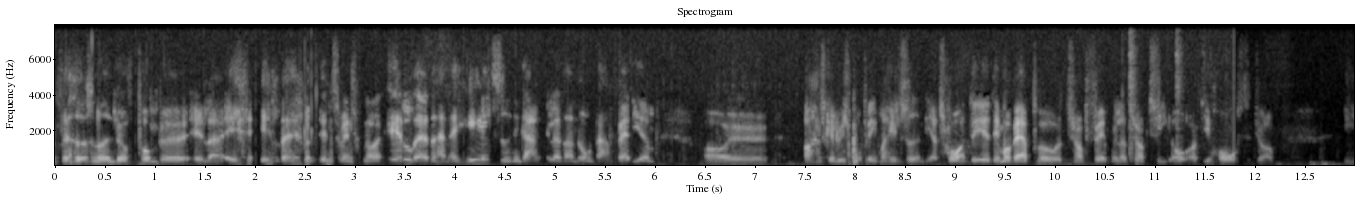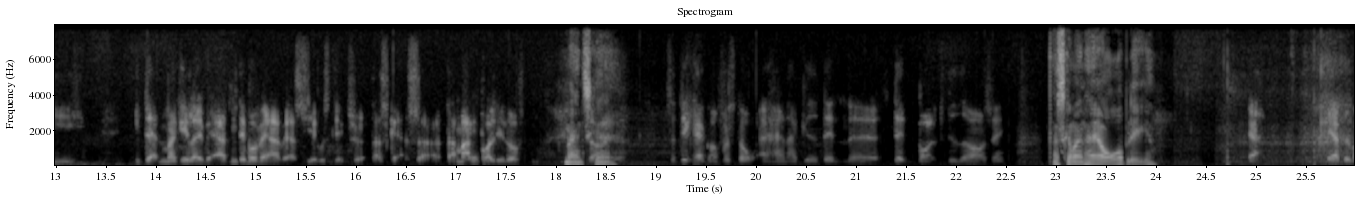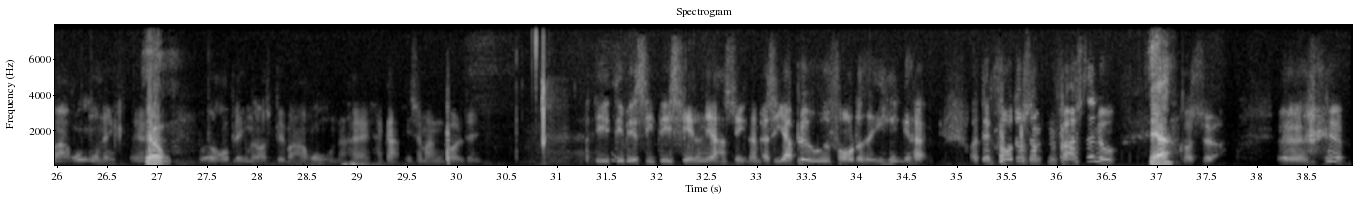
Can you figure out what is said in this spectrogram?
hvad hedder sådan noget, en luftpumpe, eller et, et eller andet, en svensk nøje, et eller andet. Han er hele tiden i gang, eller der er nogen, der har fat i ham, og, øh, og han skal løse problemer hele tiden. Jeg tror, det, det må være på top 5 eller top 10 over de hårdeste job i, i Danmark eller i verden. Det må være at være cirkusdirektør. Der, skal, altså, der er mange bolde i luften. Man Så, skal, øh, så det kan jeg godt forstå, at han har givet den, øh, den bold videre også. Ikke? der skal man have overblikket. Her bevare roen, ikke? Øh, Jo, Både overblikket, men også bevare roen og have, have gang i så mange bolde. Ikke? Det, det vil jeg sige, det er sjældent, jeg har set ham. Altså, jeg blev udfordret en gang, og den får du som den første nu, ja, Korsør. Øh,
